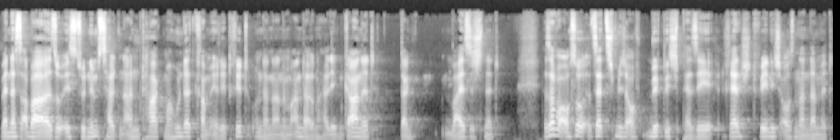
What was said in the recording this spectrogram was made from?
Wenn das aber so ist, du nimmst halt an einem Tag mal 100 Gramm Erythrit und dann an einem anderen halt eben gar nicht, dann weiß ich nicht. Das ist aber auch so, setze ich mich auch wirklich per se recht wenig auseinander mit.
